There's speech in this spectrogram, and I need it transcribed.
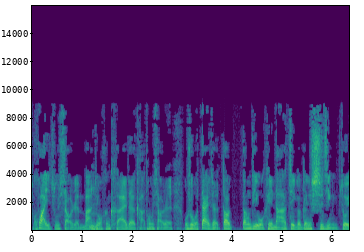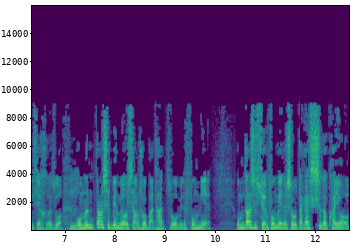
画一组小人吧，这种很可爱的卡通小人。我说我带着到当地，我可以拿这个跟实景做一些合作。我们当时并没有想说把它作为的封面。我们当时选封面的时候，大概试了快有。”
